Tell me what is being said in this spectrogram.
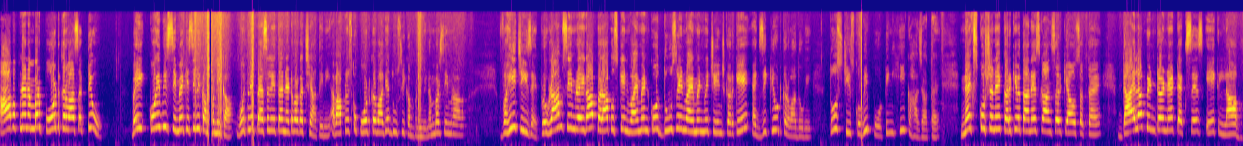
आप अपना नंबर पोर्ट करवा सकते हो। भाई, कोई भी सिम है किसी भी कंपनी का, वो इतने पैसे लेता है, नेटवर्क अच्छे आते नहीं। अब आपने उसको पोर्ट करवा दिया दूसरी कंपनी में, नंबर सेम रहेगा वही चीज़ है, प्रोग्राम सेम रहेगा, पर आप उसके एनवायरमेंट को दूसरे एनवायरमेंट में चेंज करके एग्जीक्यूट करवा दोगे। तो उस चीज़ को भी पोर्टिंग ही कहा जाता है। नेक्स्ट क्वेश्चन है करके बताना इसका आंसर क्या हो सकता है। डायलअप इंटरनेट एक्सेस एक लाभ।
